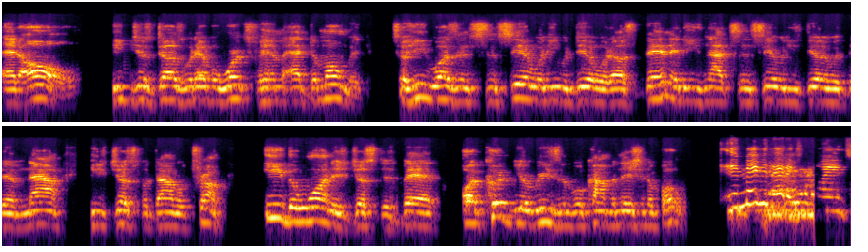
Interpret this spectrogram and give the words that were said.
at all. He just does whatever works for him at the moment. So he wasn't sincere when he would deal with us then, and he's not sincere when he's dealing with them now. He's just for Donald Trump. Either one is just as bad, or it could be a reasonable combination of both. And maybe that explains,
